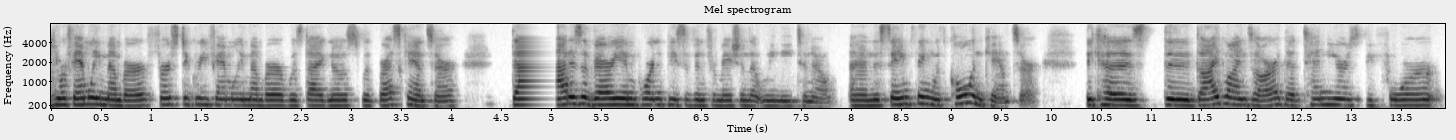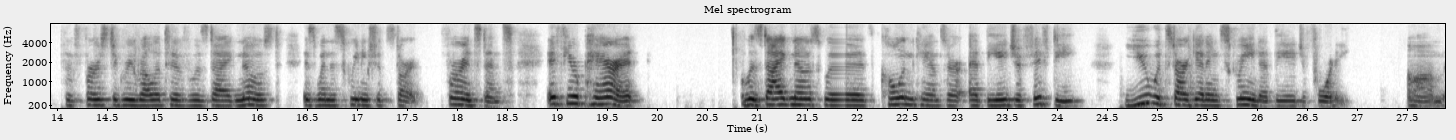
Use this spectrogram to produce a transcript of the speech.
your family member, first degree family member, was diagnosed with breast cancer, that, that is a very important piece of information that we need to know. And the same thing with colon cancer, because the guidelines are that 10 years before the first degree relative was diagnosed is when the screening should start. For instance, if your parent was diagnosed with colon cancer at the age of 50, you would start getting screened at the age of 40. Um,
